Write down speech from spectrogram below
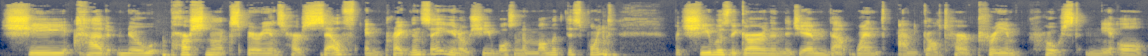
she had no personal experience herself in pregnancy. You know, she wasn't a mum at this point, but she was the girl in the gym that went and got her pre and postnatal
